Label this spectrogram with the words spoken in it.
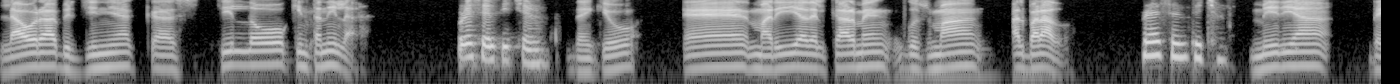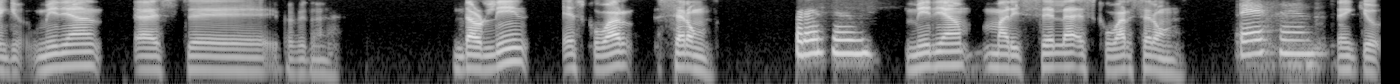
Laura Virginia Castillo Quintanilla. Present teacher. Thank you. And María del Carmen Guzmán Alvarado. Present teacher. Miriam, thank you. Miriam, este, Darlene Escobar Cerón. Present. Miriam Marisela Escobar Cerón. Present. Thank you.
